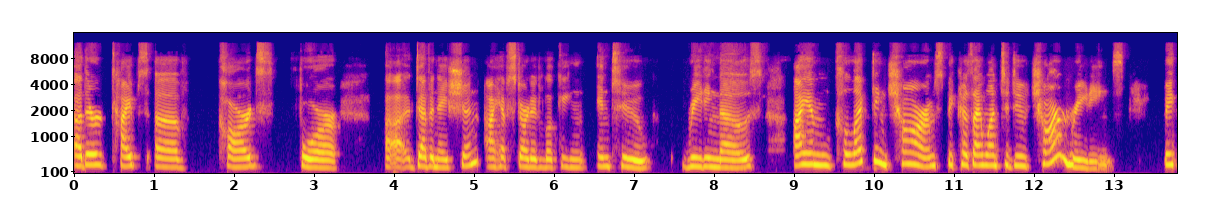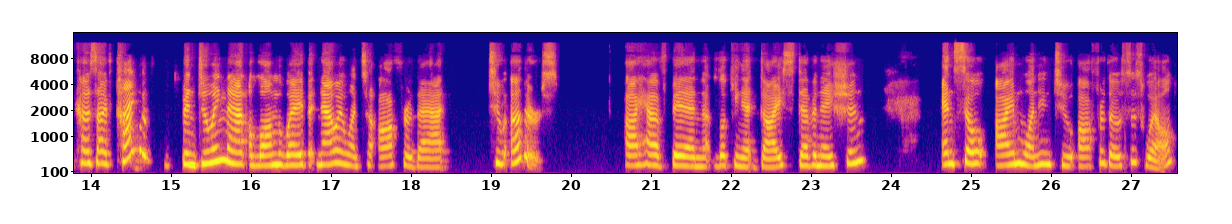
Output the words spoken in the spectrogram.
other types of cards for uh, divination. I have started looking into reading those. I am collecting charms because I want to do charm readings because I've kind of been doing that along the way, but now I want to offer that to others. I have been looking at dice divination. And so I'm wanting to offer those as well.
